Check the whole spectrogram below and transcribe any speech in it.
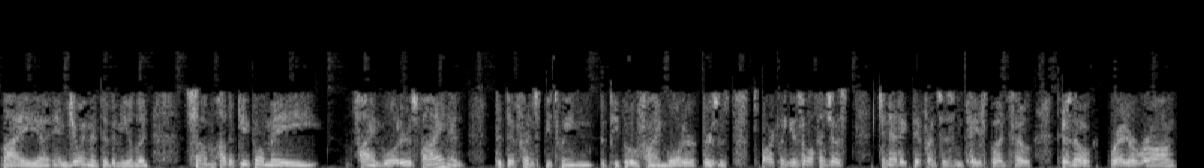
my uh, enjoyment of the meal. But some other people may find water is fine, and the difference between the people who find water versus sparkling is often just genetic differences in taste buds. So there's no right or wrong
